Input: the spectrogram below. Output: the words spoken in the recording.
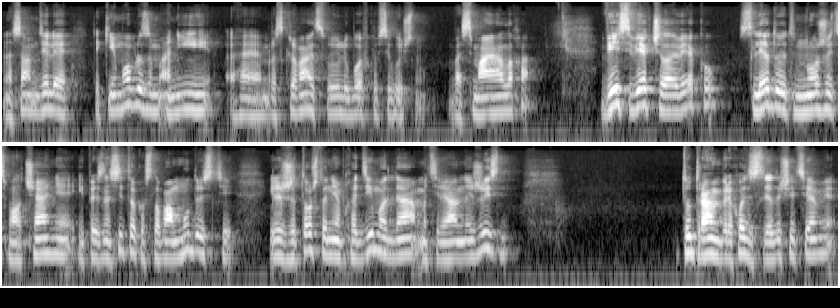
На самом деле, таким образом они э, раскрывают свою любовь ко Всевышнему. Восьмая Аллаха. Весь век человеку следует множить молчание и произносить только слова мудрости или же то, что необходимо для материальной жизни. Тут Рамбам переходит к следующей теме,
